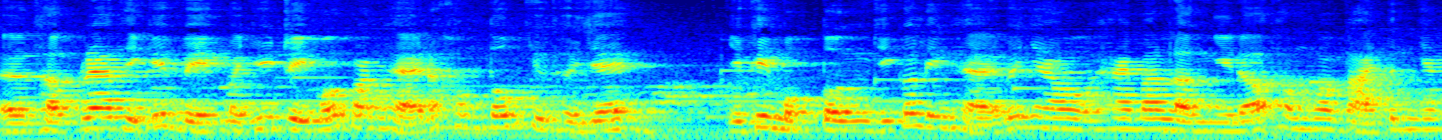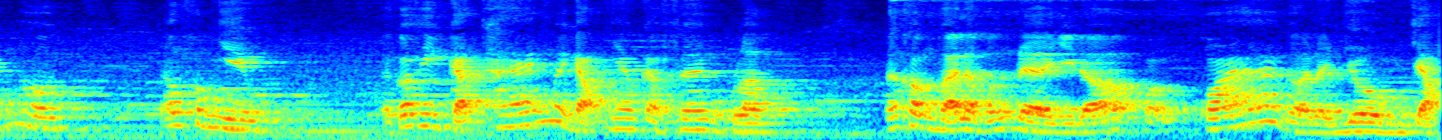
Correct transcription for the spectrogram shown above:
ờ, thật ra thì cái việc mà duy trì mối quan hệ nó không tốn nhiều thời gian. Nhiều khi một tuần chỉ có liên hệ với nhau hai ba lần gì đó thông qua vài tin nhắn thôi. Nó không nhiều có khi cả tháng mới gặp nhau cà phê một lần. Nó không phải là vấn đề gì đó quá gọi là dồn dập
